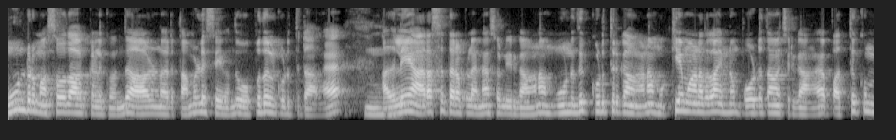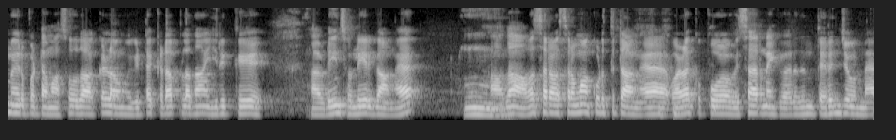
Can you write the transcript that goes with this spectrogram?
மூன்று மசோதாக்களுக்கு வந்து ஆளுநர் தமிழிசை வந்து ஒப்புதல் கொடுத்துட்டாங்க. அதுலயும் அரசு தரப்புல என்ன சொல்லியிருக்காங்கன்னா மூணு இது கொடுத்துருக்காங்கன்னா முக்கியமானதெல்லாம் இன்னும் போட்டு தான் வச்சிருக்காங்க. பத்துக்கும் மேற்பட்ட மசோதாக்கள் அவங்க கிட்ட கிடப்புல தான் இருக்கு அப்படின்னு சொல்லியிருக்காங்க. அதான் அவசர அவசரமா கொடுத்துட்டாங்க. வழக்கு போ விசாரணைக்கு வருதுன்னு தெரிஞ்ச உடனே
